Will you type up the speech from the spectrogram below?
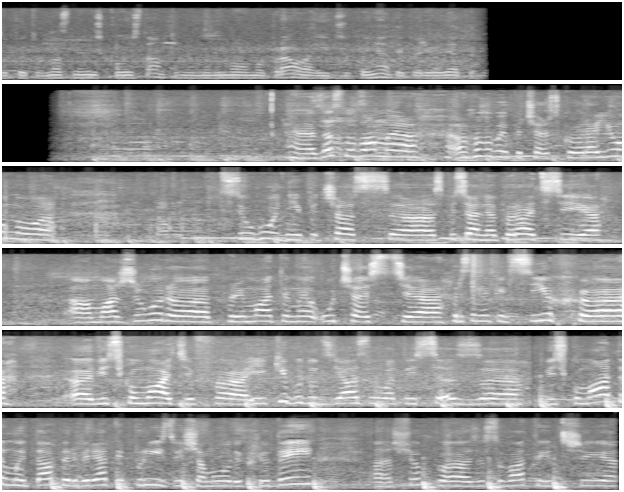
запитувати. У нас не військовий стан, тому ми не маємо права їх зупиняти, перевіряти. Е, За словами голови Печерського району, сьогодні під час е, спеціальної операції е, мажор е, прийматиме участь е, представники всіх е, е, військоматів, е, які будуть зв'язуватись з військоматами та перевіряти прізвища молодих людей, е, щоб е, з'ясувати, чи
